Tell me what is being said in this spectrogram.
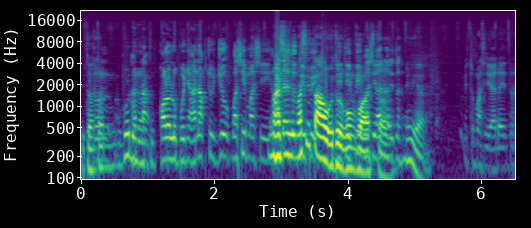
ditonton. itu gue udah anak- nonton. Kalau lu punya anak cucu pasti masih, ada masih itu masih TV. tahu tuh TV masih ada itu. Iya. Itu masih ada itu.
